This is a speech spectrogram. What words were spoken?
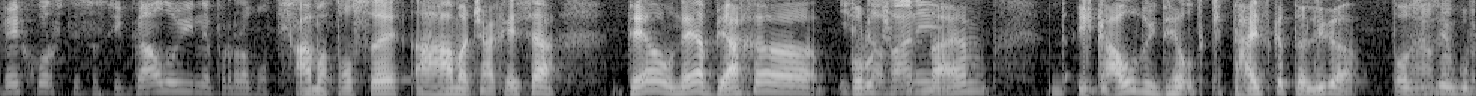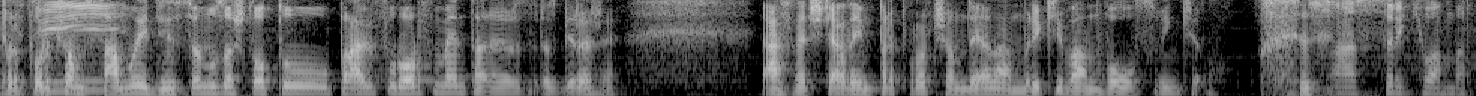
Вехорст и с Игало и не проработи. Ама то се... А, ама чакай сега. Те у нея бяха първо, че поднаем. Игало дойде от китайската лига. Този си го препоръчвам той... само единствено, защото прави фурор в момента, разбираш ли? Аз не че тях да им препоръчвам да я дам Рики Ван Волсвинкел. Аз с Рики Ламбард.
